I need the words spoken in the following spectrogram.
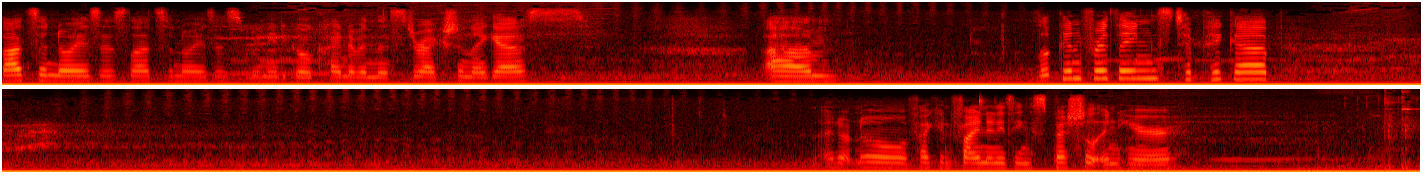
Lots of noises, lots of noises. We need to go kind of in this direction, I guess. Um. Looking for things to pick up. I don't know if I can find anything special in here. Can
